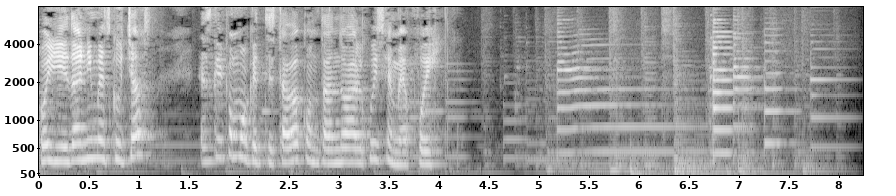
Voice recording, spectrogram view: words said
Oye, Dani, ¿me escuchas? Es que como que te estaba contando algo y se me fue.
